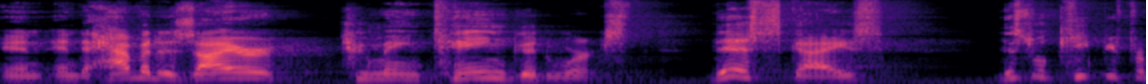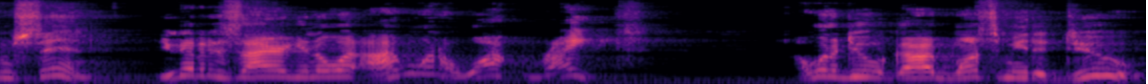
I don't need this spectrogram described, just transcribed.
And, and to have a desire to maintain good works. This, guys, this will keep you from sin. You got a desire, you know what? I want to walk right. I want to do what God wants me to do.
